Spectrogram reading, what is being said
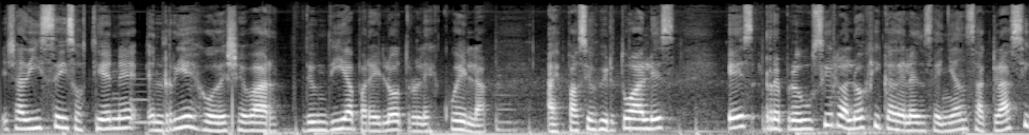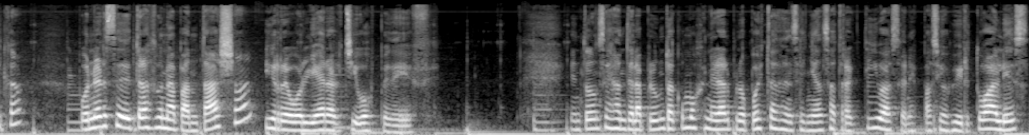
Ella dice y sostiene el riesgo de llevar de un día para el otro la escuela a espacios virtuales es reproducir la lógica de la enseñanza clásica, ponerse detrás de una pantalla y revolver archivos PDF. Entonces, ante la pregunta cómo generar propuestas de enseñanza atractivas en espacios virtuales,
